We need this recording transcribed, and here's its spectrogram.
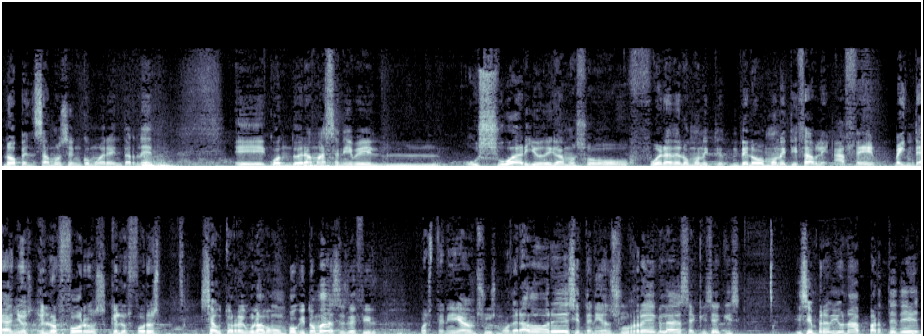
No pensamos en cómo era Internet eh, cuando era más a nivel usuario, digamos, o fuera de lo, de lo monetizable hace 20 años, en los foros, que los foros se autorregulaban un poquito más, es decir, pues tenían sus moderadores y tenían sus reglas, XX, y siempre había una parte de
